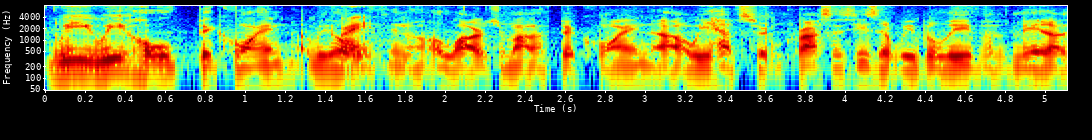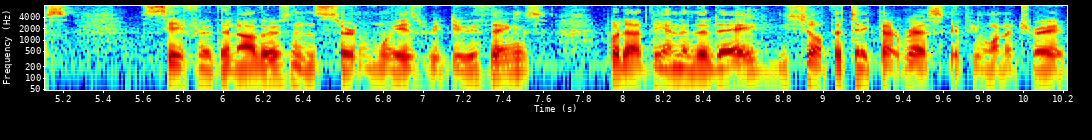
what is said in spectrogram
we, we hold Bitcoin. We hold right. you know a large amount of Bitcoin. Uh, we have certain processes that we believe have made us safer than others in certain ways we do things. But at the end of the day, you still have to take that risk if you want to trade.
